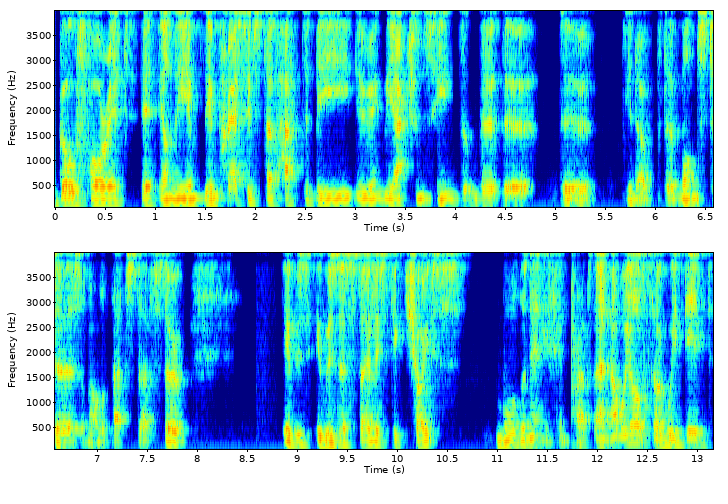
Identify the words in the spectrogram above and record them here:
go for it. it on the the impressive stuff had to be doing the action scenes and the the the you know the monsters and all of that stuff. So it was it was a stylistic choice more than anything, perhaps. And, and we also we did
